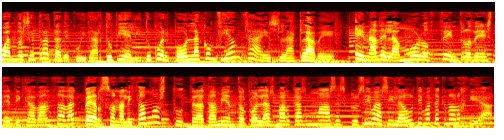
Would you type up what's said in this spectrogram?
Cuando se trata de cuidar tu piel y tu cuerpo, la confianza es la clave. En Adela Moro Centro de Estética Avanzada personalizamos tu tratamiento con las marcas más exclusivas y la última tecnología.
